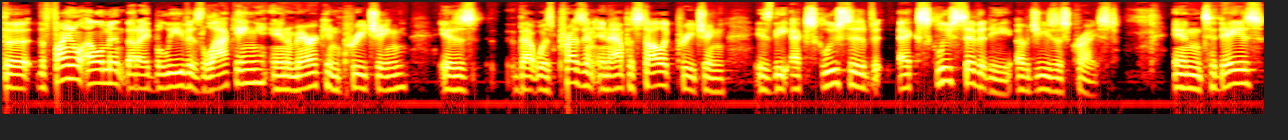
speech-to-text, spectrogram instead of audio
The, the final element that I believe is lacking in American preaching is that was present in apostolic preaching is the exclusive exclusivity of Jesus Christ. in today's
